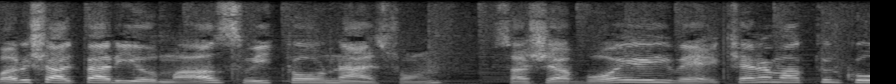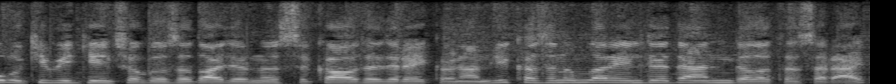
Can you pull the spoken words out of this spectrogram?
Barış Alper Yılmaz, Victor Nelson, Sasha Boye ve Kerem Aktürkoğlu gibi genç yıldız adaylarını scout ederek önemli kazanımlar elde eden Galatasaray,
